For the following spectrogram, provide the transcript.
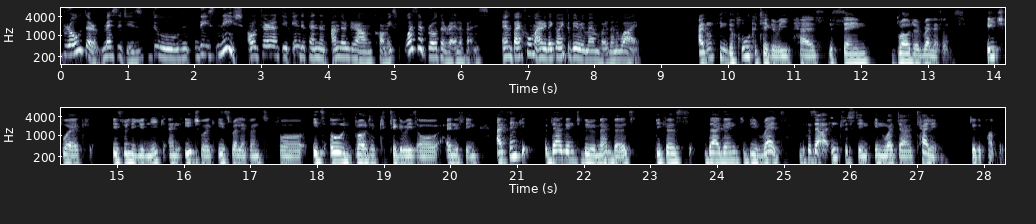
broader messages do these niche, alternative, independent, underground comics, what's their broader relevance? And by whom are they going to be remembered and why? I don't think the whole category has the same broader relevance. Each work is really unique and each work is relevant for its own broader categories or anything. I think they are going to be remembered because they are going to be read because they are interesting in what they are telling to the public.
